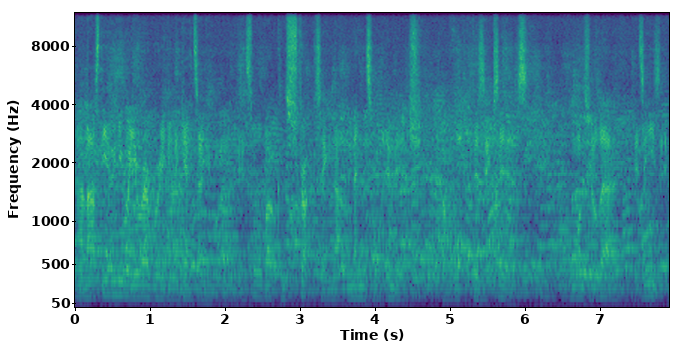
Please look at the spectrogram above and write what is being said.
and that's the only way you're ever really going to get anywhere. It's all about constructing that mental image of what physics is. And once you're there, it's easy.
